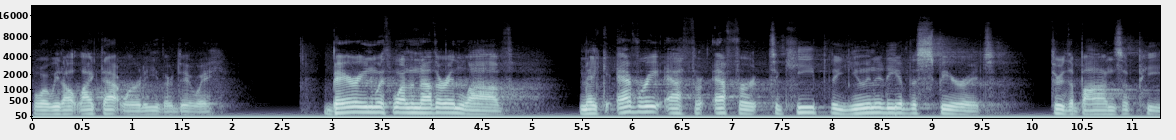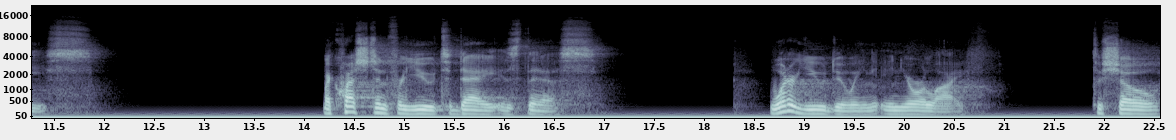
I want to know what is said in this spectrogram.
Boy, we don't like that word either, do we? Bearing with one another in love. Make every effort to keep the unity of the Spirit through the bonds of peace. My question for you today is this What are you doing in your life to show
